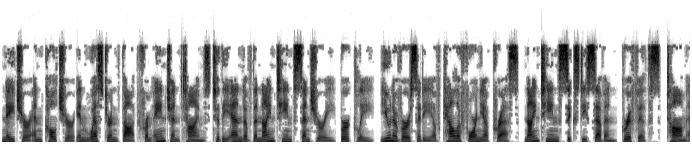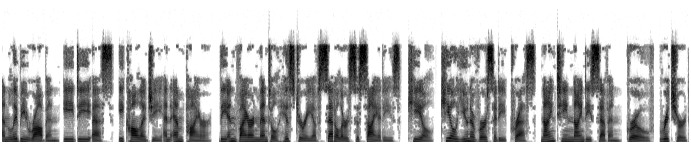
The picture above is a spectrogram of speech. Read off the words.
Nature and Culture in Western Thought from Ancient Times to the End of the Nineteenth Century Berkeley, University of California Press, 1967 Griffiths, Tom and Libby Robin eds, Ecology and Empire, The Environmental History of Settler Societies, Keele, Keele University Press, 1997 Grove, Richard,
